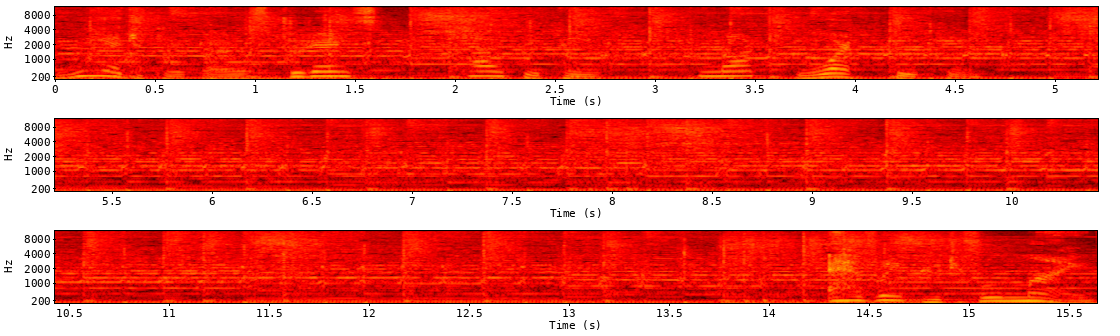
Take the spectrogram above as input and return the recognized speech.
We educate our students how to think, not what to think. Every beautiful mind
